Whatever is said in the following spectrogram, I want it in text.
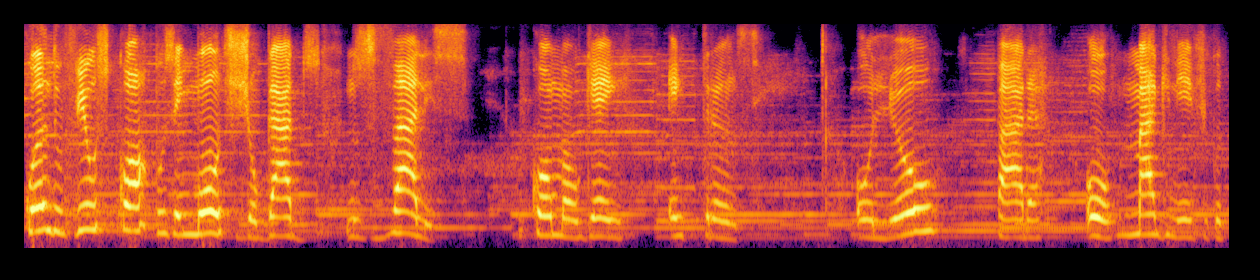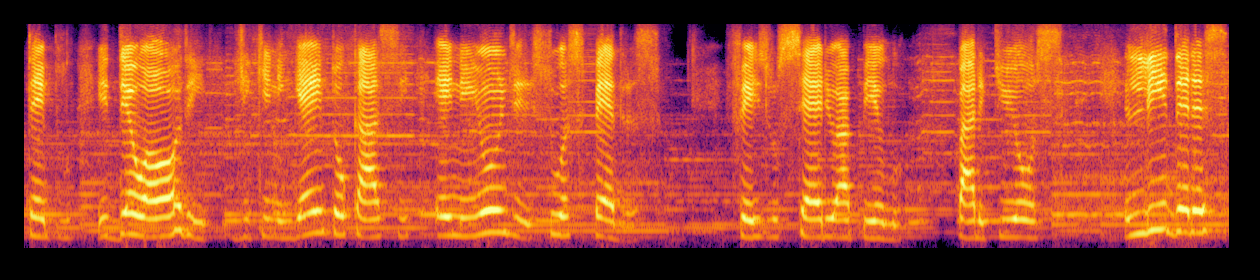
quando viu os corpos em montes jogados nos vales, como alguém em transe. Olhou para o magnífico templo e deu a ordem de que ninguém tocasse em nenhum de suas pedras. Fez um sério apelo para que os líderes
